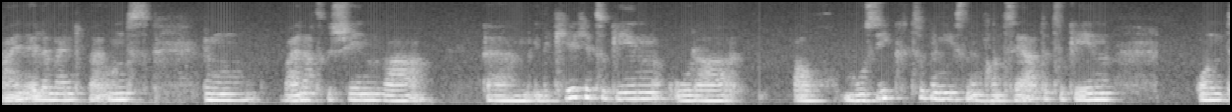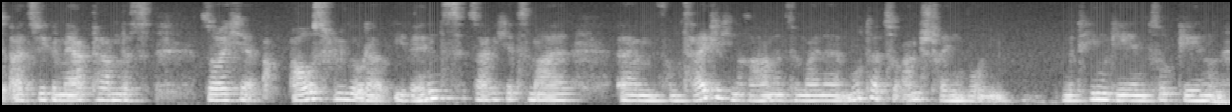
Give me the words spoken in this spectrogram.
Ein Element bei uns im Weihnachtsgeschehen war, ähm, in die Kirche zu gehen oder auch Musik zu genießen, in Konzerte zu gehen. Und als wir gemerkt haben, dass solche Ausflüge oder Events, sage ich jetzt mal, ähm, vom zeitlichen Rahmen für meine Mutter zu anstrengend wurden. Mit hingehen, zurückgehen,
